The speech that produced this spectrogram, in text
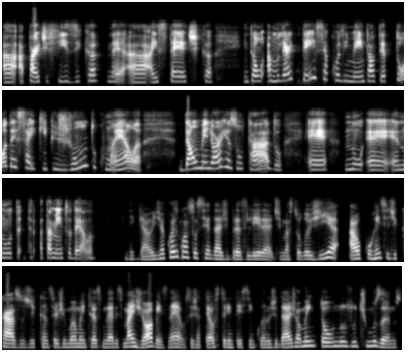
a, a parte física, né, a, a, estética. Então, a mulher ter esse acolhimento, ao ter toda essa equipe junto com ela, dá um melhor resultado é, no, é, é no tratamento dela. Legal. E de acordo com a Sociedade Brasileira de Mastologia, a ocorrência de casos de câncer de mama entre as mulheres mais jovens, né, ou seja, até os 35 anos de idade, aumentou nos últimos anos.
